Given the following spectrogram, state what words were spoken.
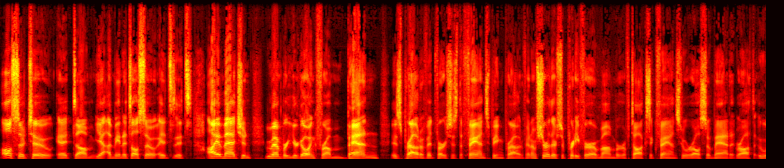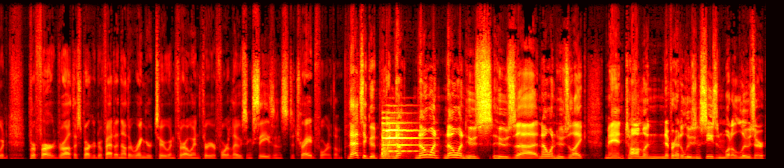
also too, it um yeah, I mean it's also it's it's I imagine remember you're going from Ben is proud of it versus the fans being proud of it. I'm sure there's a pretty fair number of toxic fans who are also mad at Roth who would prefer Roethlisberger to have had another ring or two and throw in three or four losing seasons to trade for them. That's a good point. No, no one, no one who's who's uh, no one who's like, man, Tomlin never had a losing season. What a loser!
